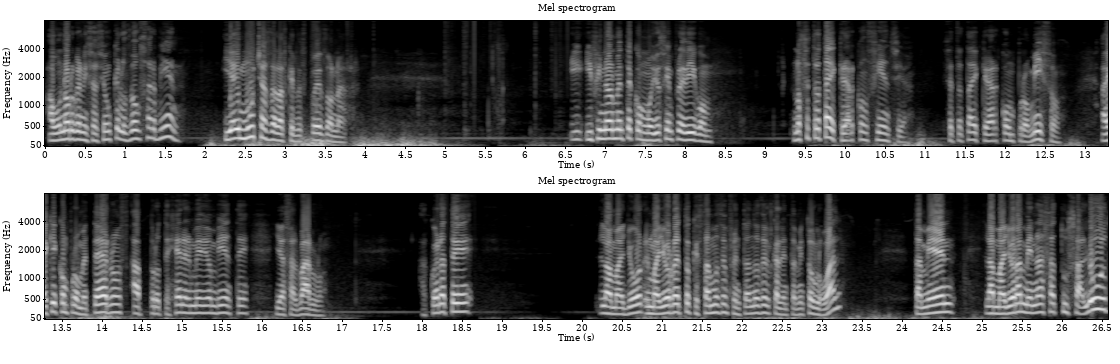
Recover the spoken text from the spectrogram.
a una organización que los va a usar bien. Y hay muchas de las que les puedes donar. Y, y finalmente, como yo siempre digo, no se trata de crear conciencia, se trata de crear compromiso. Hay que comprometernos a proteger el medio ambiente y a salvarlo. Acuérdate, el mayor reto que estamos enfrentando es el calentamiento global. También la mayor amenaza a tu salud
